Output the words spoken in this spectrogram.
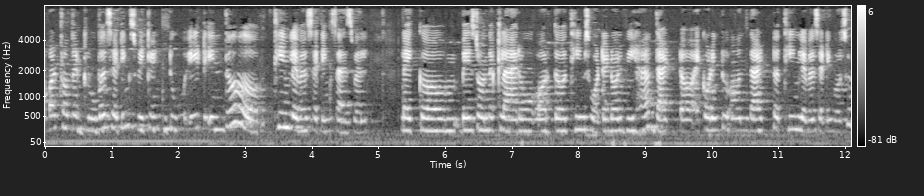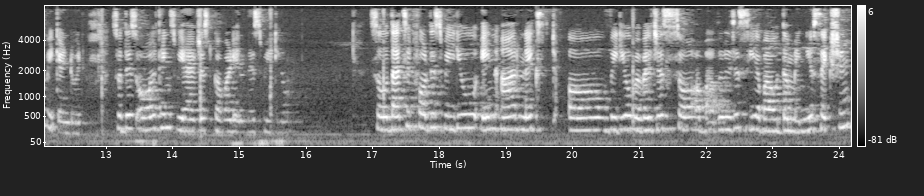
apart from that global settings we can do it in the theme level settings as well. Like um, based on the claro or the themes what and all we have that uh, according to on that theme level setting also we can do it. So this all things we have just covered in this video so that's it for this video. In our next uh, video we will just saw about we will just see about the menu section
